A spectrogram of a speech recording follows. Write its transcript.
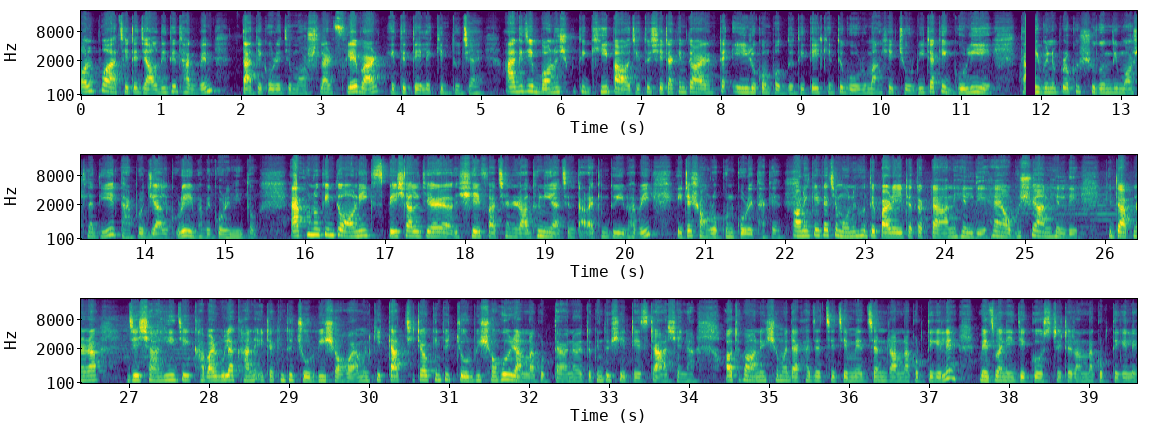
অল্প আছে, এটা জাল দিতে থাকবেন, তাতে করে যে মশলার ফ্লেভার এতে তেলে কিন্তু যায়। আগে যে বনস্পতি ঘি পাওয়া যেত, সেটা কিন্তু আরেকটা এইরকম পদ্ধতিতেই কিন্তু গরু মাংসের চর্বিটাকে গলিয়ে বিভিন্ন প্রকার সুগন্ধি মশলা দিয়ে তারপর জাল করে এইভাবে করে নিত। এখনও কিন্তু অনেক স্পেশাল যে শেফ আছেন, রাঁধুনি আছেন, তারা কিন্তু এইভাবেই এটা সংরক্ষণ করে থাকেন। অনেকের কাছে মনে হতে পারে এটা তো একটা আনহেলদি হ্যাঁ অবশ্যই আনহেলদি কিন্তু আপনারা যে শাহি যে খাবারগুলো খান, এটা কিন্তু চর্বি সহ, এমনকি কাচ্ছিটাও কিন্তু চর্বি সহই রান্না করতে হয়, নয়তো কিন্তু সেই টেস্টটা আসে না। অথবা অনেক সময় দেখা যাচ্ছে যে মেজবান রান্না করতে গেলে, মেজবানি যে গোস্ট এটা রান্না করতে গেলে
